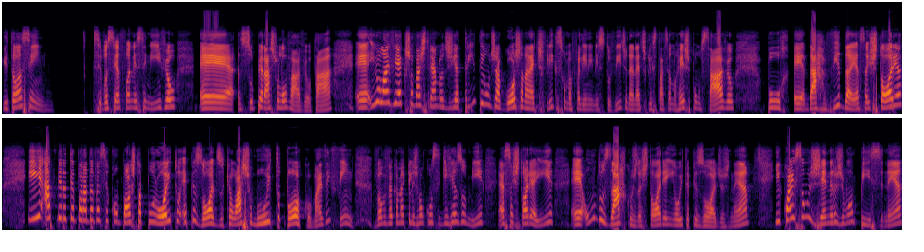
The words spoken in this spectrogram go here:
Então, assim, se você é fã nesse nível, é super acho louvável, tá? É, e o live action vai estrear no dia 31 de agosto na Netflix, como eu falei no início do vídeo, né? A Netflix está sendo responsável por é, dar vida a essa história. E a primeira temporada vai ser composta por oito episódios, o que eu acho muito pouco. Mas enfim, vamos ver como é que eles vão conseguir resumir essa história aí, é um dos arcos da história em oito episódios, né? E quais são os gêneros de One Piece, né?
